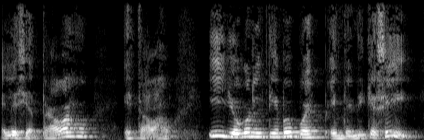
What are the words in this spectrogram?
él decía, trabajo es trabajo. Y yo con el tiempo pues entendí que sí,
